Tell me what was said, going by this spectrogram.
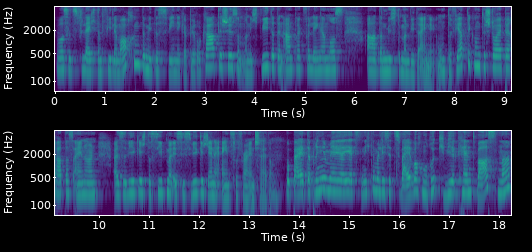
was jetzt vielleicht dann viele machen, damit es weniger bürokratisch ist und man nicht wieder den Antrag verlängern muss. Äh, dann müsste man wieder eine Unterfertigung des Steuerberaters einholen. Also wirklich, da sieht man, es ist wirklich eine Einzelfallentscheidung. Wobei, da bringen wir ja jetzt nicht einmal diese zwei Wochen rückwirkend was, ne?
